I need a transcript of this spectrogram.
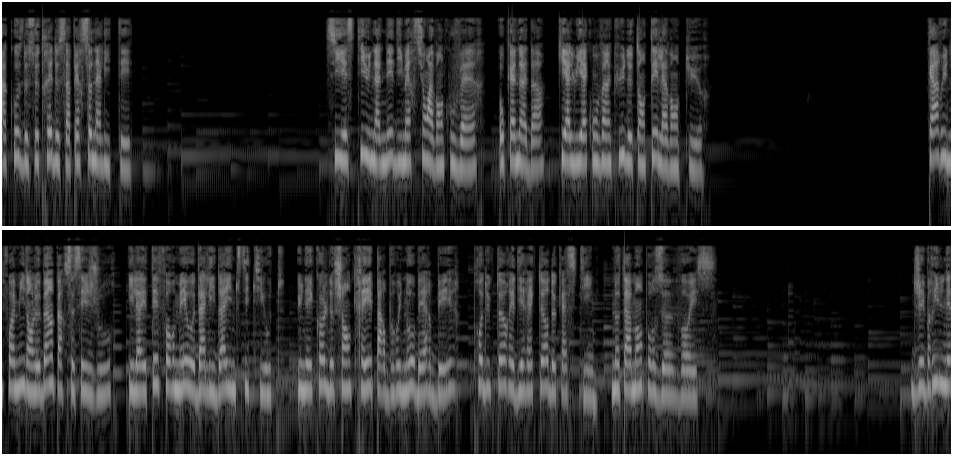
à cause de ce trait de sa personnalité. Si est une année d'immersion à Vancouver, au Canada, qui a lui a convaincu de tenter l'aventure. Car une fois mis dans le bain par ce séjour, il a été formé au Dalida Institute, une école de chant créée par Bruno Berber, producteur et directeur de casting, notamment pour The Voice. Djibril n'est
